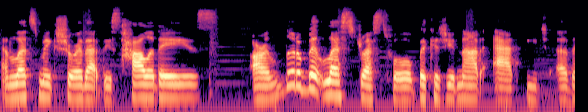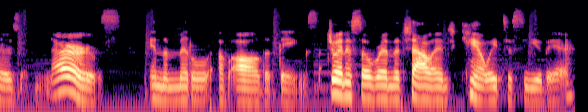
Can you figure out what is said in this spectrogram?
and let's make sure that these holidays are a little bit less stressful because you're not at each other's nerves in the middle of all the things. Join us over in the challenge. Can't wait to see you there.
